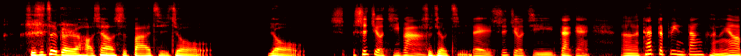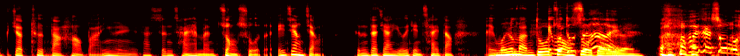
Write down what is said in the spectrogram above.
其实这个人好像十八集就有十十九集吧，十九集，对，十九集大概，呃，他的便当可能要比较特大号吧，因为他身材还蛮壮硕的。诶，这样讲，可能大家有一点猜到。哎，我们有蛮多壮硕的人。会不会在说我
